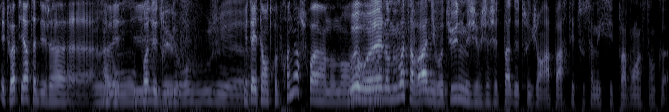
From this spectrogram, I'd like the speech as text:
Et toi Pierre, t'as déjà euh, Euh, investi Pas des de trucs de gros- fou. j'ai, Mais t'as été entrepreneur je crois à un moment. Ouais, non ouais, non, mais moi ça va, niveau thune, mais j'ai- j'achète pas de trucs genre appart et tout, ça m'excite pas pour l'instant, quoi.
